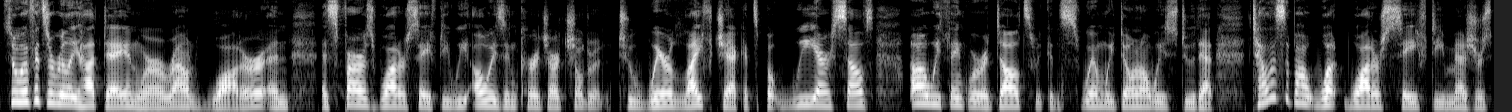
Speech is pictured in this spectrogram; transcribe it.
So if it's a really hot day and we're around water, and as far as water safety, we always encourage our children to wear life jackets, but we ourselves, oh, we think we're adults, we can swim, we don't always do that. Tell us about what water safety measures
